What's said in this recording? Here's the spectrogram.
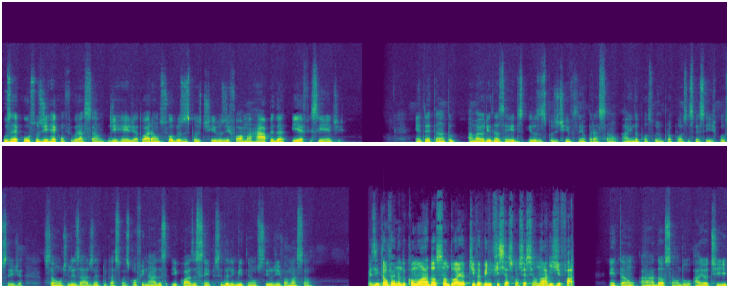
os recursos de reconfiguração de rede atuarão sobre os dispositivos de forma rápida e eficiente. Entretanto, A maioria das redes e dos dispositivos em operação ainda possui um propósito específico, ou seja, são utilizados em aplicações confinadas e quase sempre se delimitam em um silo de informação. Mas então, Fernando, como a adoção do IoT vai beneficiar as concessionárias de fato? Então, a adoção do IoT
